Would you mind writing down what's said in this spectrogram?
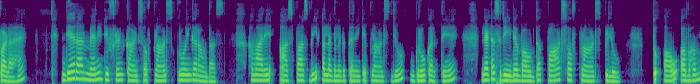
पढ़ा है। There are many different kinds of plants growing around us हमारे आसपास भी अलग अलग तरह के प्लांट्स जो ग्रो करते हैं। Let us read about the parts of plants below तो आओ अब हम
